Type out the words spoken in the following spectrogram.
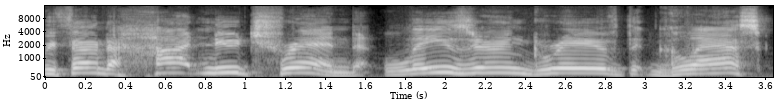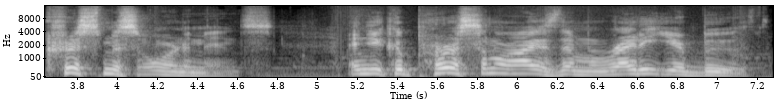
We found a hot new trend, laser engraved glass Christmas ornaments. And you could personalize them right at your booth.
